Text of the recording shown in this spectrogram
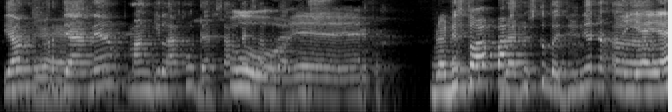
Yang kerjaannya manggil aku dasar Tessa Uh, iya, iya, iya. gitu Bladus tuh apa? Bladus tuh bajunya uh, iya, iya.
